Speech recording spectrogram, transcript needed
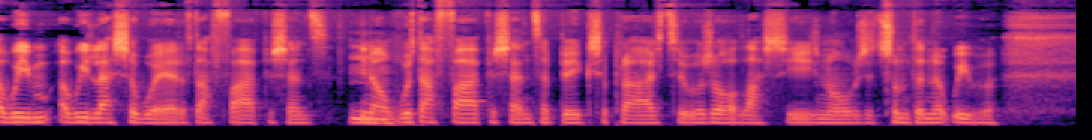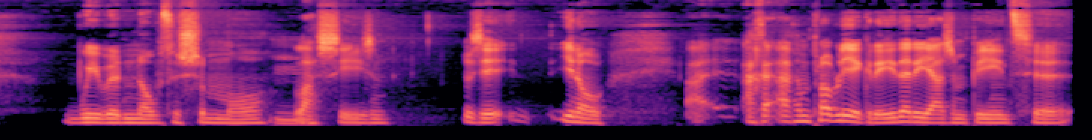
Are we are we less aware of that five percent? You know, mm. was that five percent a big surprise to us all last season, or was it something that we were we would notice some more mm. last season? Is it you know? I, I I can probably agree that he hasn't been to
